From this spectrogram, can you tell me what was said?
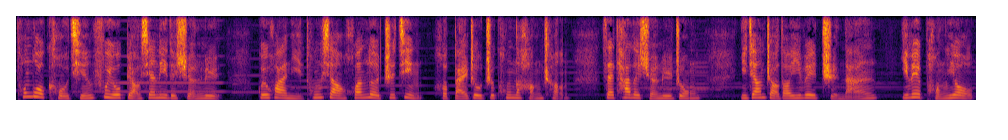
通过口琴富有表现力的旋律。”规划你通向欢乐之境和白昼之空的航程，在它的旋律中，你将找到一位指南、一位朋友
